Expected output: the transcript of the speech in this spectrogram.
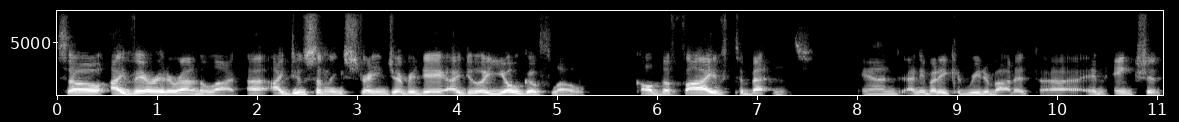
so I vary it around a lot. Uh, I do something strange every day. I do a yoga flow called the Five Tibetans and anybody could read about it. Uh, an ancient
